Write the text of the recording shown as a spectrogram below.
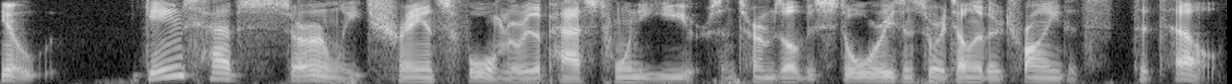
you know games have certainly transformed over the past 20 years in terms of the stories and storytelling that they're trying to, to tell.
